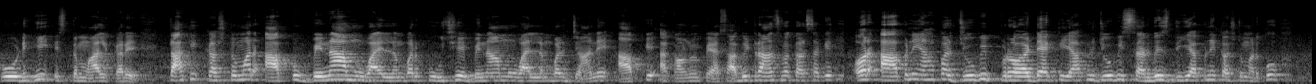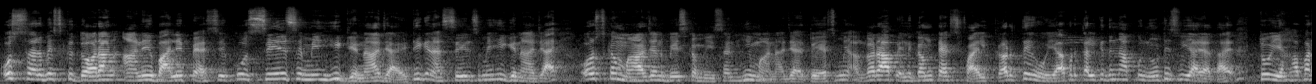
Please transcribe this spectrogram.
कोड ही इस्तेमाल करें ताकि कस्टमर आपको बिना मोबाइल नंबर पूछे, बिना मोबाइल नंबर जाने आपके अकाउंट में पैसा भी ट्रांसफ़र कर सके। और आपने यहाँ पर जो भी प्रोडक्ट या फिर जो भी सर्विस दी है अपने कस्टमर को उस सर्विस के दौरान आने वाले पैसे को सेल्स में ही गिना जाए, ठीक है ना? सेल्स में ही गिना जाए और उसका मार्जिन बेस कमीशन ही माना जाए। तो इसमें अगर आप इनकम टैक्स फ़ाइल करते हो या फिर कल के दिन आपको नोटिस भी आ जाता है तो यहाँ पर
